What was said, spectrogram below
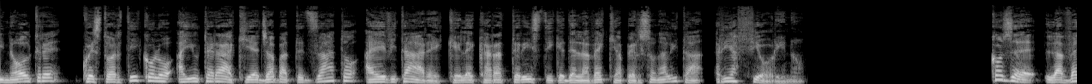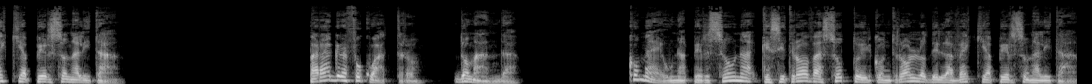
Inoltre, questo articolo aiuterà chi è già battezzato a evitare che le caratteristiche della vecchia personalità riaffiorino. Cos'è la vecchia personalità? Paragrafo 4. Domanda. Com'è una persona che si trova sotto il controllo della vecchia personalità?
